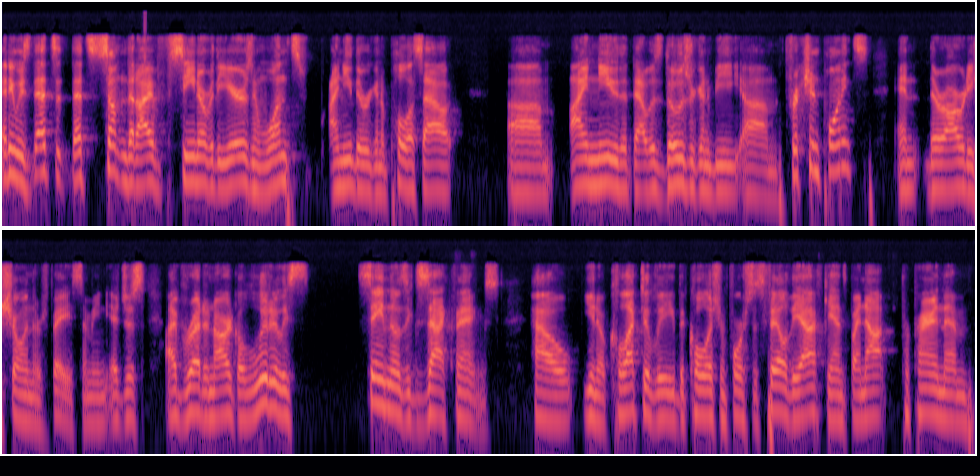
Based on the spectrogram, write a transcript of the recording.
anyways, that's that's something that I've seen over the years, and once I knew they were going to pull us out. Um, I knew that that was those are going to be um, friction points, and they're already showing their face. I mean, it just I've read an article literally saying those exact things. How you know collectively the coalition forces failed the Afghans by not preparing them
